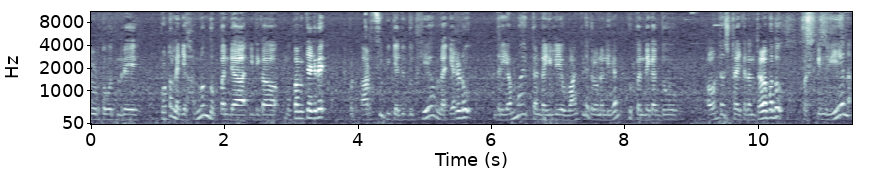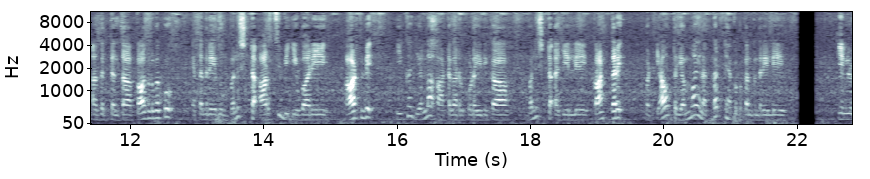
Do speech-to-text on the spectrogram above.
ನೋಡ್ತಾ ಹೋದ್ರೆ ಟೋಟಲ್ ಆಗಿ ಹನ್ನೊಂದು ಪಂದ್ಯ ಇದೀಗ ಮುಖಾಮುಖಿಯಾಗಿದೆ. ಬಟ್ ಆರ್ ಸಿ ಬಿ ಗೆದ್ದಿದ್ದು ಕೇವಲ ಎರಡು. ಅಂದ್ರೆ ಎಂಐ ತಂಡ ಇಲ್ಲಿ ವಾಂಕಡೆ ಗ್ರೌಂಡ್ ಅಲ್ಲಿ ಎಂಟು ಪಂದ್ಯ ಗೆದ್ದು ಅವ್ರದ್ದು ಸ್ಟ್ರೈಕ್ ಅಂತ ಹೇಳ್ಬೋದು. ಬಟ್ ಇನ್ನು ಏನು ಆಗುತ್ತೆ ಅಂತ ಕಾದಿರಬೇಕು ಯಾಕಂದ್ರೆ ಇದು ಬಲಿಷ್ಠ ಆರ್ ಸಿ ಬಿ ಈ ಬಾರಿ ಆಡ್ತಿದೆ. ಈಗ ಎಲ್ಲ ಆಟಗಾರರು ಕೂಡ ಇದೀಗ ಬಲಿಷ್ಠ ಆಗಿ ಇಲ್ಲಿ ಬಟ್ ಯಾವ ತರ ಎಂಐನ ಕಟ್ಟಿ ಹಾಕಬೇಕಂತಂದ್ರೆ ಇಲ್ಲಿ ಇನ್ನು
